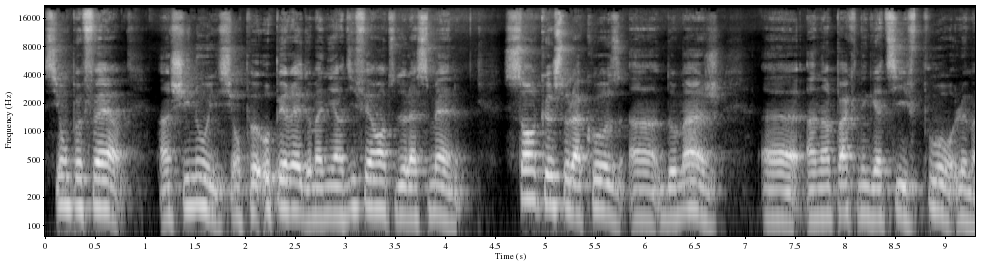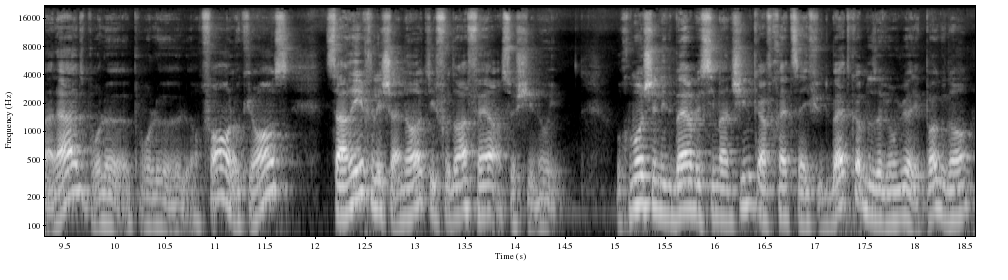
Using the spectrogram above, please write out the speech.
si on peut faire un chinouille, si on peut opérer de manière différente de la semaine, sans que cela cause un dommage, euh, un impact négatif pour le malade, pour l'enfant le, pour le, en l'occurrence, rire les chanotes, il faudra faire ce chinouille. Comme nous avions vu à l'époque dans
